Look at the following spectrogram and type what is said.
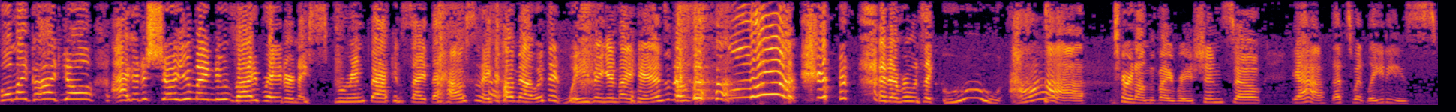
"Oh my god, y'all! I gotta show you my new vibrator!" And I sprint back inside the house, and I come out with it waving in my hands, and I was like, "Look!" and everyone's like, "Ooh, ah!" Turn on the vibration. So yeah, that's what ladies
